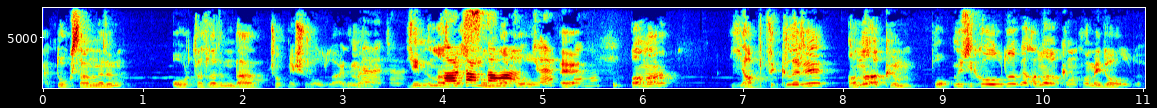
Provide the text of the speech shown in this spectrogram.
yani 90'ların ortalarından çok meşhur oldular değil mi? Evet evet. Cem Yılmaz biraz sonuna doğru. önce. Evet. Hı. Ama yaptıkları ana akım pop müzik oldu ve ana akım komedi oldu.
